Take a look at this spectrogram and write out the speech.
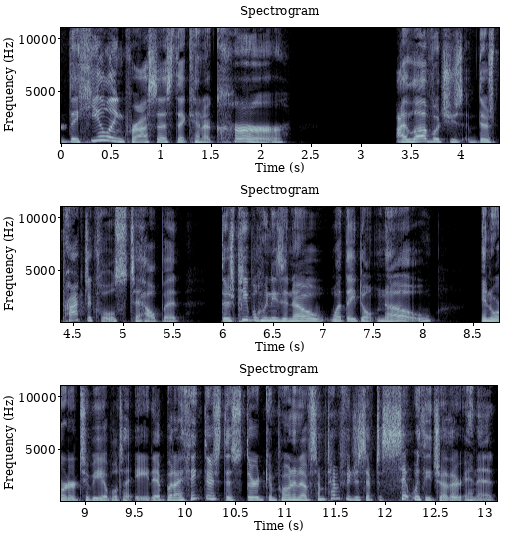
the healing process that can occur, I love what you there's practicals to help it. There's people who need to know what they don't know in order to be able to aid it. But I think there's this third component of sometimes we just have to sit with each other in it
